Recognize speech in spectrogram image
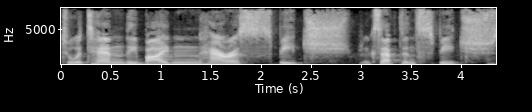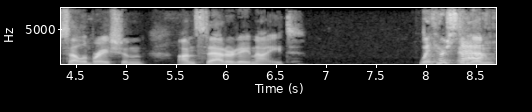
to attend the Biden Harris speech acceptance speech celebration on Saturday night with her staff. Then,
